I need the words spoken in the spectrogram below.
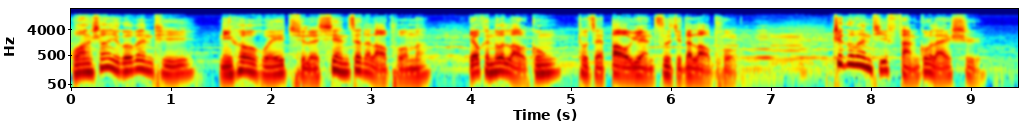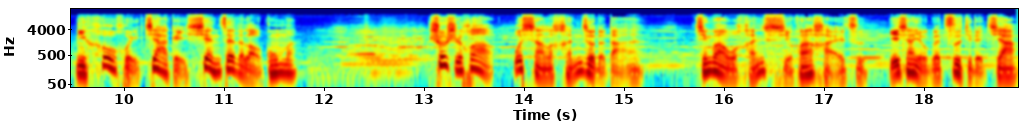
网上有个问题：你后悔娶了现在的老婆吗？有很多老公都在抱怨自己的老婆。这个问题反过来是：你后悔嫁给现在的老公吗？说实话，我想了很久的答案。尽管我很喜欢孩子，也想有个自己的家，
